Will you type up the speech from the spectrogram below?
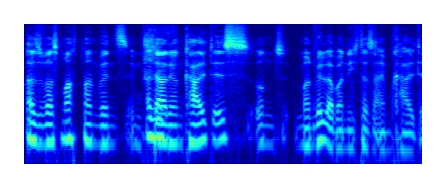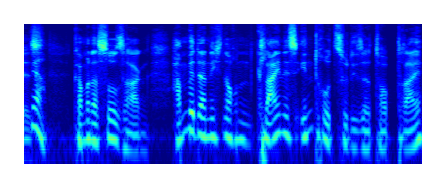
Also was macht man, wenn es im Also- Stadion kalt ist und man will aber nicht, dass einem kalt ist? Ja. Kann man das so sagen? Haben wir da nicht noch ein kleines Intro zu dieser Top 3?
